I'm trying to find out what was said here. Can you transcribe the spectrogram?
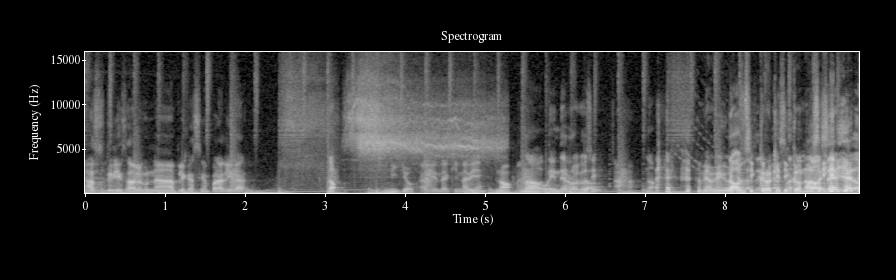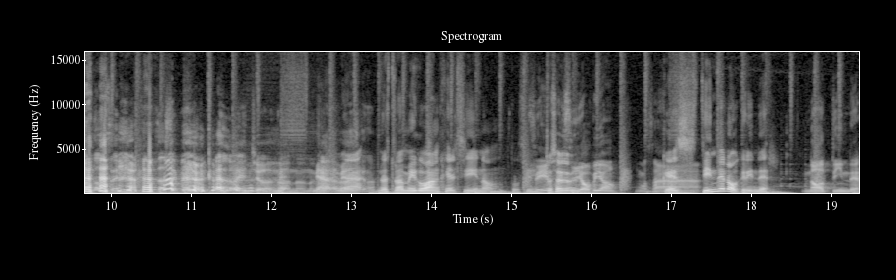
¿Has utilizado alguna aplicación para ligar? No. Ni yo. ¿Alguien de aquí? ¿Nadie? No. No, güey. ¿Tinder no. o algo así? Ajá. No. Mi amigo No, John o sí creo que sí no, conoce. No sé, pero no sé. O sea, sé, pero nunca lo he hecho. No, no, nunca. Mira, la mira, verdad es que no. nuestro amigo Ángel sí, ¿no? Tú sí. Sí, Entonces- pues sí, obvio. O sea, ¿Qué es Tinder o Grinder? No, Tinder,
